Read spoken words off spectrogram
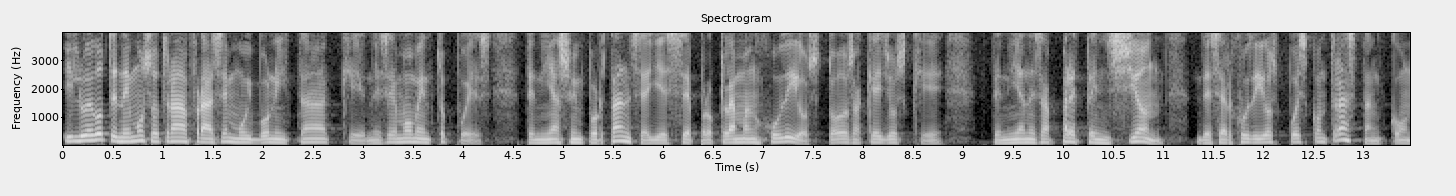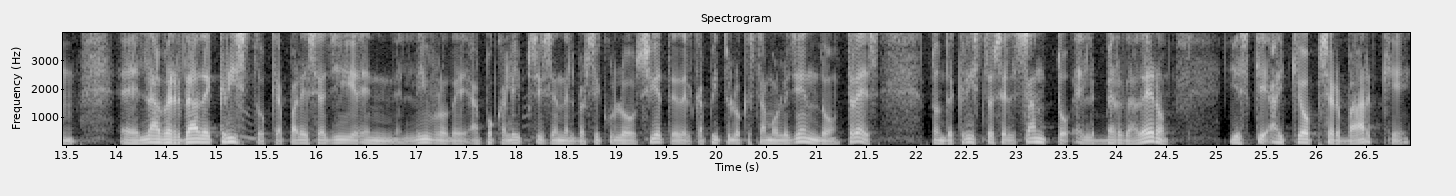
Y luego tenemos otra frase muy bonita que en ese momento pues tenía su importancia y es se proclaman judíos, todos aquellos que tenían esa pretensión de ser judíos, pues contrastan con eh, la verdad de Cristo que aparece allí en el libro de Apocalipsis, en el versículo 7 del capítulo que estamos leyendo, 3, donde Cristo es el santo, el verdadero. Y es que hay que observar que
